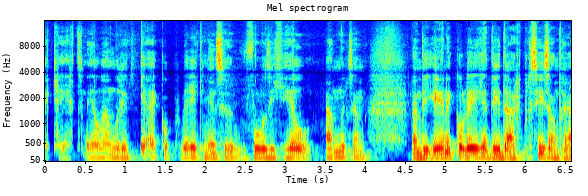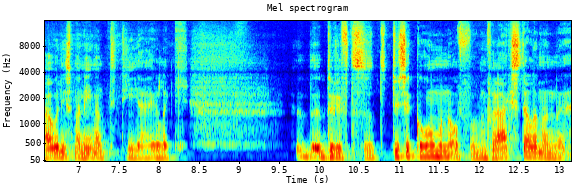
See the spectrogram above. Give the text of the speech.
dat, creëert een heel andere kijk op werk. Mensen voelen zich heel anders dan, dan die ene collega die daar precies aan het rouwen is, maar niemand die eigenlijk durft tussenkomen of een vraag stellen. En, eh,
